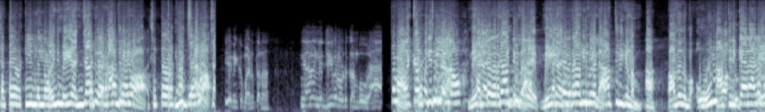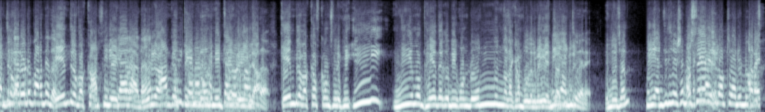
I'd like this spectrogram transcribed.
ചട്ടമിറക്കിയില്ലല്ലോ അതിന് മെയ് അഞ്ചാം തീയതി എനിക്ക് മടുത്തടാ. ഞാൻ എന്റെ ജീവൻ കൊടുക്കാൻ. കാത്തിരിക്കണം. കാത്തിരിക്കാനാണ് കേന്ദ്ര- വക്കഫ് പറഞ്ഞത്. കേന്ദ്ര നോമിനേറ്റ് ചെയ്യാൻ കഴിയില്ല. കേന്ദ്ര വക്കഫ് കൗൺസിലേക്ക് ഈ നിയമ ഭേദഗതി കൊണ്ട് ഒന്നും നടക്കാൻ പോകുന്നില്ല മെയ് മെയ് അഞ്ചാം തീയതി വരെ. എന്ന് വെച്ചാൽ മെയ് അഞ്ചിന് ശേഷം ഡോക്ടർ അരുൺ പറയാം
